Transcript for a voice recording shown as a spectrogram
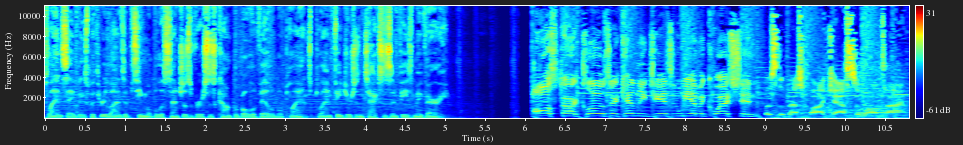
Plan savings with 3 lines of T-Mobile Essentials versus comparable available plans. Plan features and taxes and fees may vary. All-star closer Kenley Jansen, we have a question. What's the best podcast of all time?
